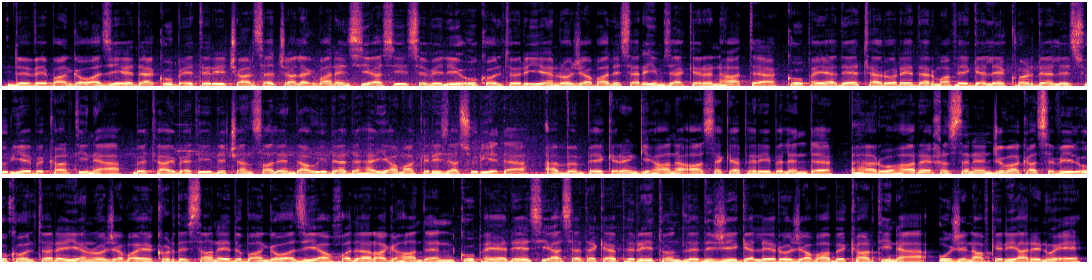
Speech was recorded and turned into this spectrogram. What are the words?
درخینن دوی بانگوازی ده کو بهتری 400 چالکوان سیاسی سویلی و کلتوری ان روجاوال سر امضا هات کو پیاده ترور در مافگل کرد لسوریه بکارتینه به تایبتی ده چند سال داوی ده هیاما کریزا سوریه ده اون پیکرن گیهان آسکه پری بلند هر رخستن انجواکا سویل و کلتور ین روجاوای کردستان ده بانگوازی خود راگهاندن کو پیاده سیاست که پریتوند به کارتینه او نوی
